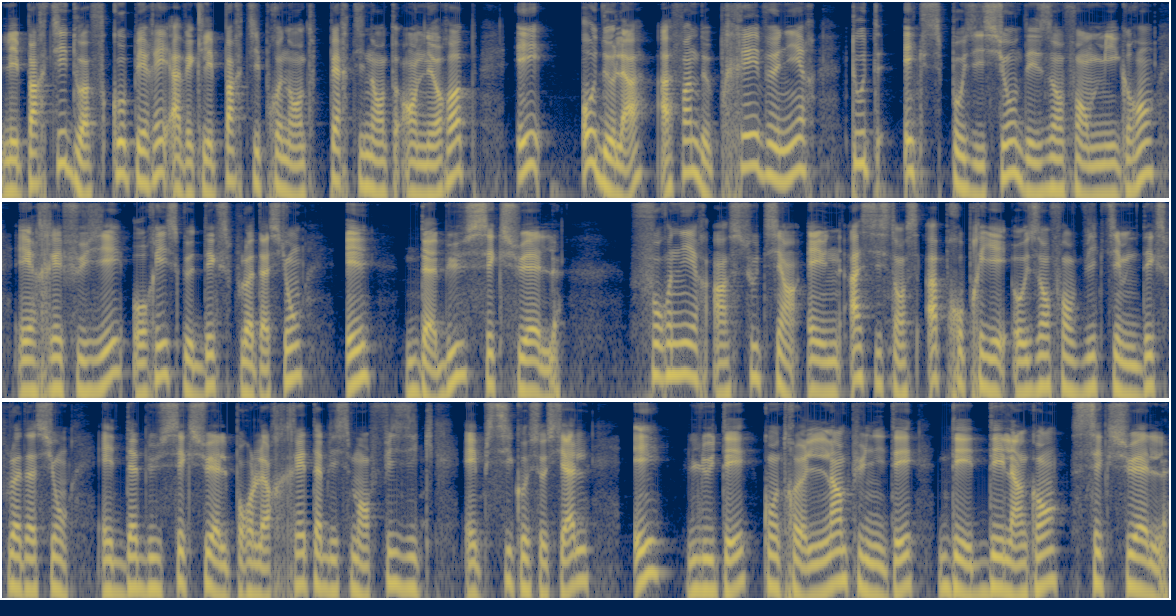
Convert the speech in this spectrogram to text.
Les parties doivent coopérer avec les parties prenantes pertinentes en Europe et au-delà afin de prévenir toute exposition des enfants migrants et réfugiés au risque d'exploitation et d'abus sexuels. Fournir un soutien et une assistance appropriée aux enfants victimes d'exploitation et d'abus sexuels pour leur rétablissement physique et psychosocial et lutter contre l'impunité des délinquants sexuels.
